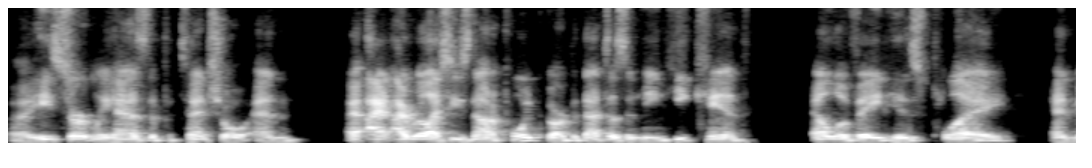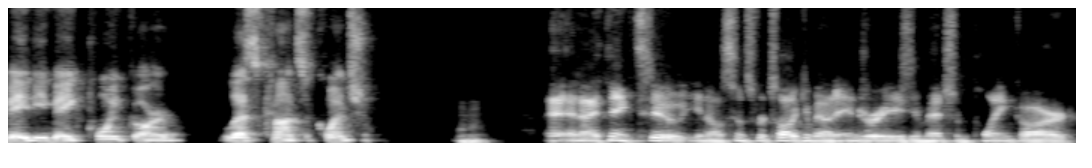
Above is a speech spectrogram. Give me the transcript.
Uh, he certainly has the potential. And I, I realize he's not a point guard, but that doesn't mean he can't elevate his play and maybe make point guard less consequential. Mm-hmm. And I think too, you know, since we're talking about injuries, you mentioned point guard,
